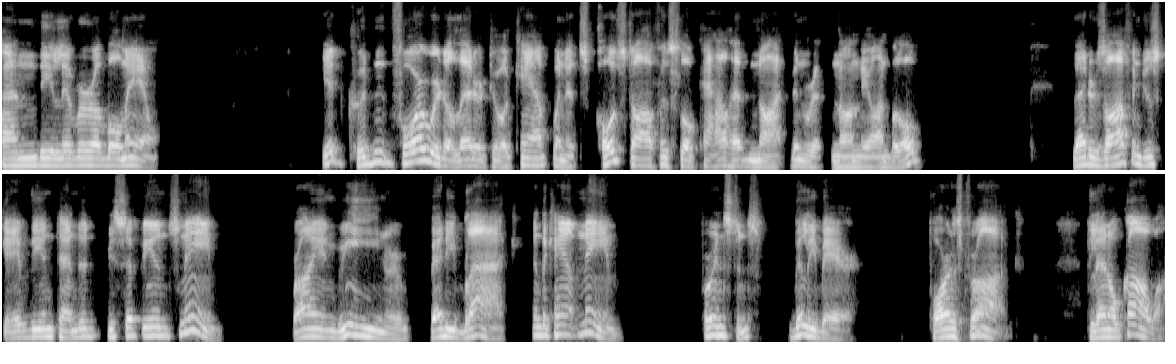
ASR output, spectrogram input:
undeliverable mail. It couldn't forward a letter to a camp when its post office locale had not been written on the envelope. Letters often just gave the intended recipient's name, Brian Green or Betty Black, and the camp name. For instance, Billy Bear, Forest Rock, Glen Okawa,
